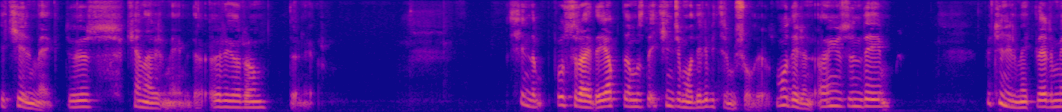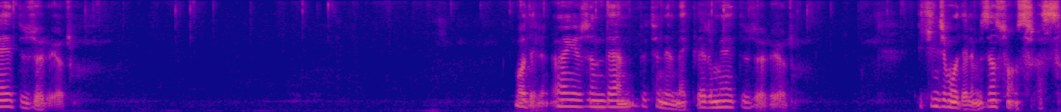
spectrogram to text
2 ilmek düz kenar ilmeğimi de örüyorum dönüyorum. Şimdi bu sırayı da yaptığımızda ikinci modeli bitirmiş oluyoruz. Modelin ön yüzündeyim. Bütün ilmeklerimi düz örüyorum. Modelin ön yüzünden bütün ilmeklerimi düz örüyorum. İkinci modelimizin son sırası.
